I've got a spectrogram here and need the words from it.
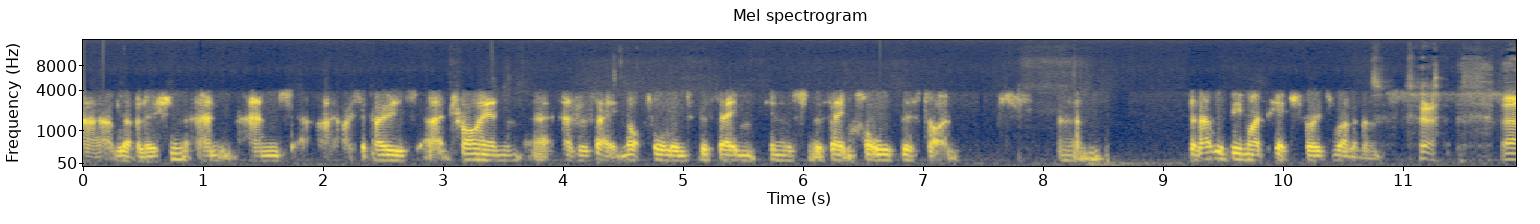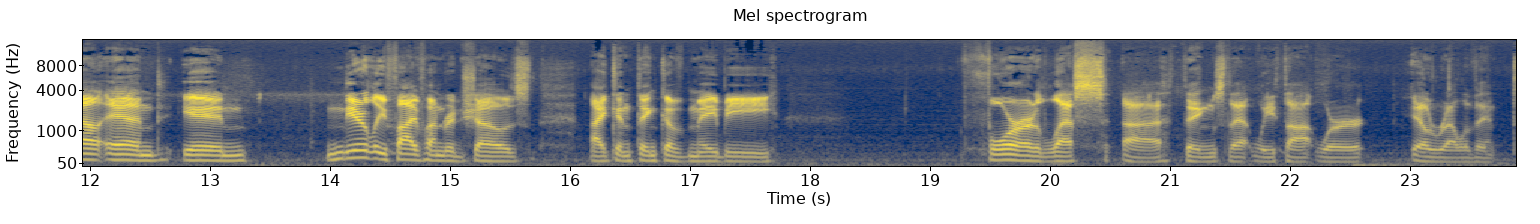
uh, revolution, and and I, I suppose uh, try and, uh, as I say, not fall into the same in the, the same holes this time. Um, so that would be my pitch for its relevance. well, and in nearly 500 shows, I can think of maybe four or less uh, things that we thought were irrelevant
